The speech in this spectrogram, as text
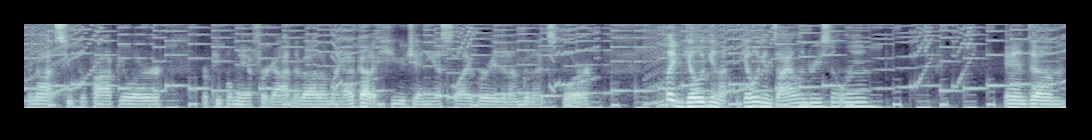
They're not super popular, or people may have forgotten about them. Like I've got a huge NES library that I'm gonna explore. I played Gilligan Gilligan's Island recently, and um,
